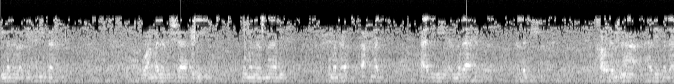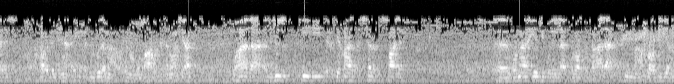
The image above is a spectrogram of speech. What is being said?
في مذهب أبي حنيفة ومذهب الشافعي ومذهب مالك ومذهب أحمد. هذه المذاهب التي خرج منها هذه المدارس خرج منها أئمة العلماء رحمهم الله رحمة واسعة. وهذا الجزء فيه اعتقاد السلف الصالح وما يجب لله تبارك وتعالى مما أخبر به عن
